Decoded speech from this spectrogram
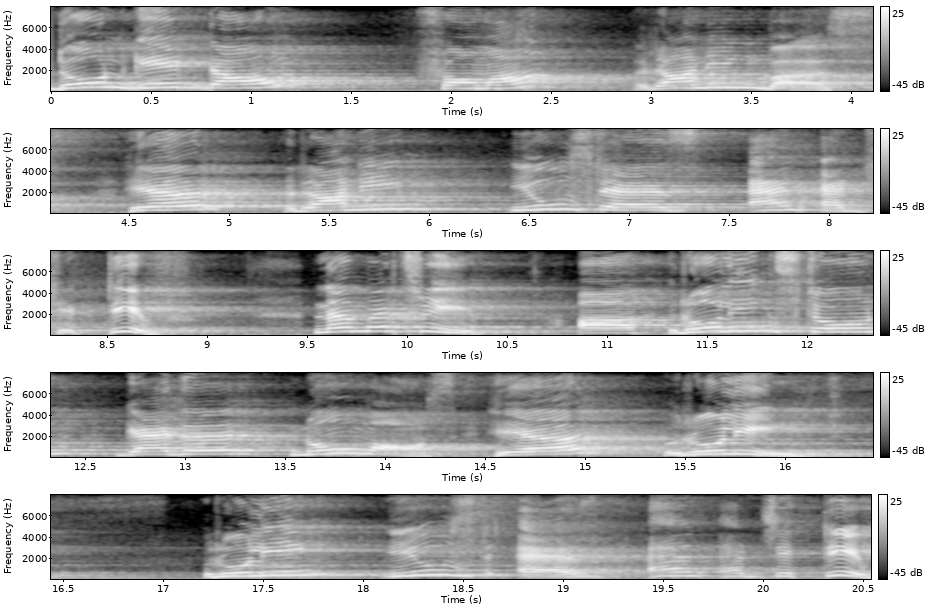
Don't get down from a running bus. Here running used as an adjective. Number 3. A rolling stone gathered no moss. Here rolling. Rolling used as an adjective.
